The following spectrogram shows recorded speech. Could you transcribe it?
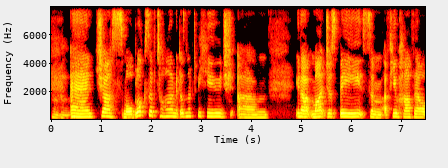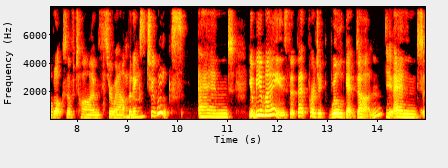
mm-hmm. and just small blocks of time it doesn't have to be huge um, you know it might just be some a few half hour blocks of time throughout mm-hmm. the next two weeks and you'll be amazed that that project will get done yes. and yeah.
